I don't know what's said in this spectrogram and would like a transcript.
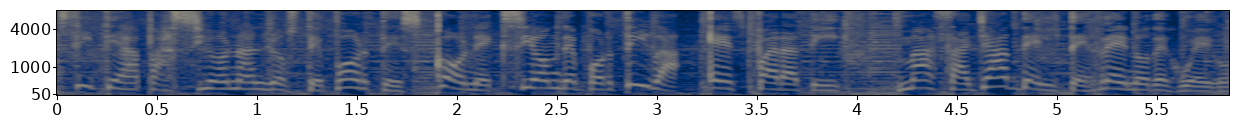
Si te apasionan los deportes, Conexión Deportiva es para ti, más allá del terreno de juego.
